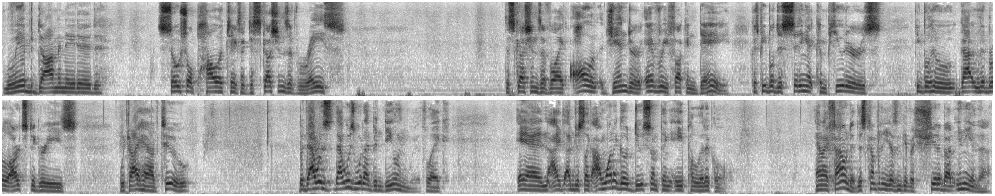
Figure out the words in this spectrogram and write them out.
lib dominated social politics, like discussions of race, discussions of like all of gender every fucking day. Because people just sitting at computers, people who got liberal arts degrees, which I have too. But that was that was what I've been dealing with, like and I, I'm just like, I want to go do something apolitical. And I found it. This company doesn't give a shit about any of that.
